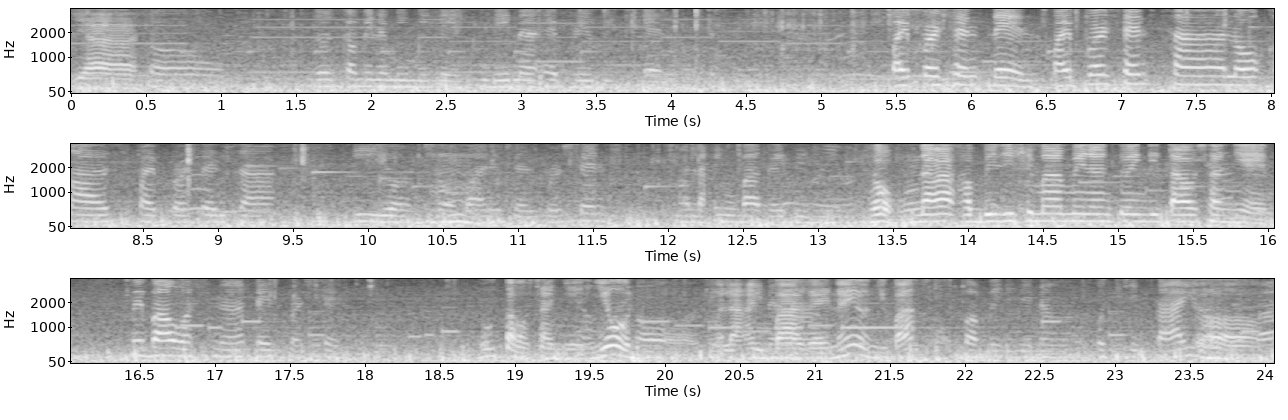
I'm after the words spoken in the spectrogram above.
Yeah. So, doon kami namimili. Hindi na every weekend. Kasi 5% din. 5% sa locals, 5% sa Ion. So, Mm. bali 10%. Malaking bagay din yun. So, kung nakakabili si mami ng 20,000 yen, May bawas na 10%. 2,000 yen yun. Oo, Malaking hindi na- bagay na yun, di ba? pabili din ng kutsin tayo, Oo. di ba?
